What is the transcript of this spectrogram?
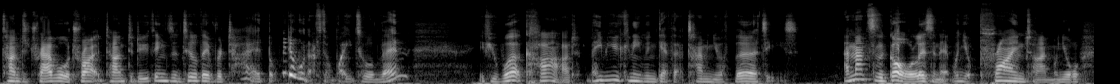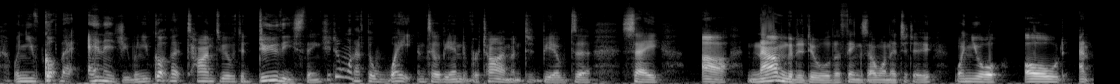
time to travel or try time to do things until they've retired, but we don't want to have to wait till then. If you work hard, maybe you can even get that time in your 30s. And that's the goal, isn't it? When you're prime time, when you're when you've got that energy, when you've got that time to be able to do these things, you don't want to have to wait until the end of retirement to be able to say, ah, now I'm going to do all the things I wanted to do. When you're old and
